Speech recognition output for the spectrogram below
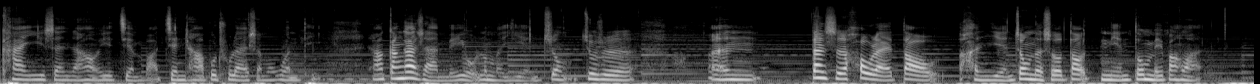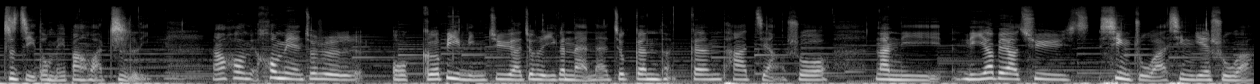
看医生，然后也检吧，检查不出来什么问题。然后刚开始还没有那么严重，就是，嗯，但是后来到很严重的时候，到连都没办法，自己都没办法治理。然后后面后面就是我隔壁邻居啊，就是一个奶奶，就跟他跟他讲说。那你你要不要去信主啊，信耶稣啊？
